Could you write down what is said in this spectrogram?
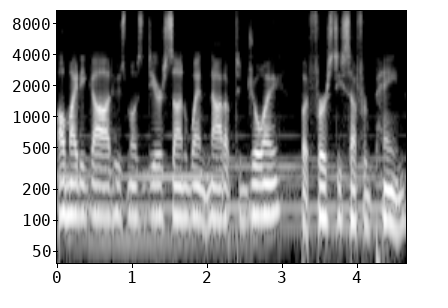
Almighty God, whose most dear Son went not up to joy, but first he suffered pain,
